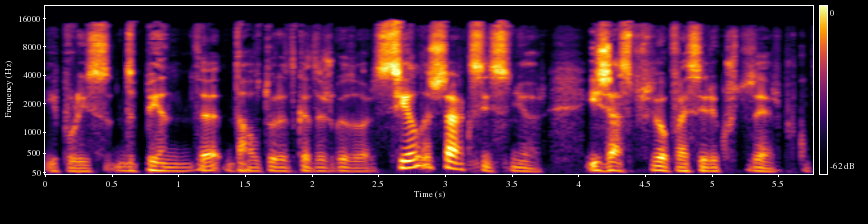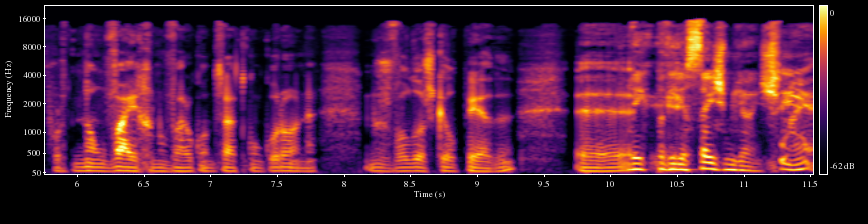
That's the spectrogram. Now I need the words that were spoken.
E por isso depende da, da, altura de cada jogador. Se ele achar que sim, senhor, e já se percebeu que vai ser a custo zero, porque o Porto não vai renovar o contrato com Corona nos valores que ele pede. Uh, que pedia 6 milhões, sim, não é?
